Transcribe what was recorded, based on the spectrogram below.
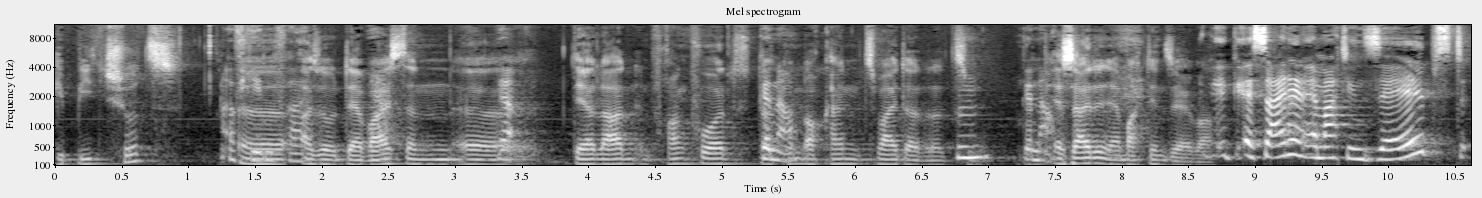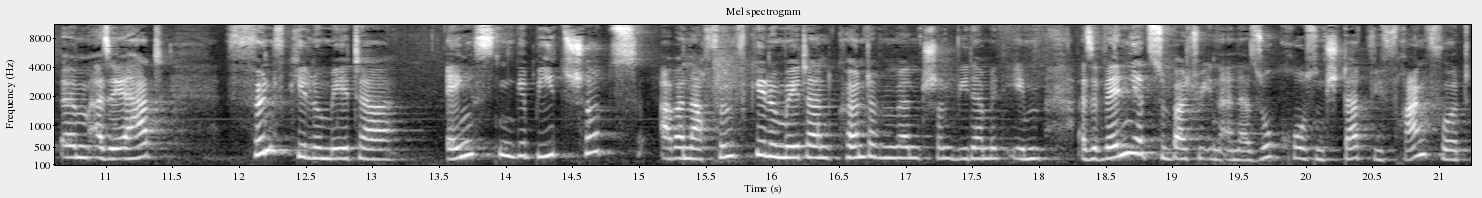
Gebietsschutz? Auf jeden äh, Fall. Also der weiß dann, äh, Ja. Der Laden in Frankfurt, da Genau. kommt auch kein zweiter dazu. genau. Es sei denn, er macht den selber. Es sei denn, er macht ihn selbst. Ähm, Also er hat fünf Kilometer engsten Gebietsschutz, aber nach fünf Kilometern könnte man schon wieder mit ihm, also wenn jetzt zum Beispiel in einer so großen Stadt wie Frankfurt,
